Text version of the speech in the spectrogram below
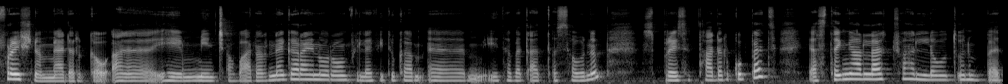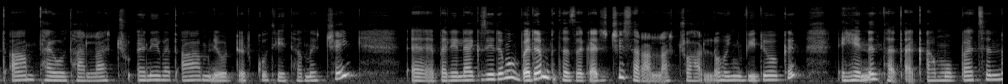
fresh ነው የሚያደርገው። ይሄ የሚንጨባረር ነገር አይኖረውም። ፊት ለፊቱ ጋር የተበጣጠሰውንም ስፕሬይ ስታደርጉበት ያስተኛላችኋል። ለውጡን በጣም ታዩታላችሁ። እኔ በጣም ነው የወደድኩት የተመቸኝ። በሌላ ጊዜ ደግሞ በደንብ ተዘጋጅቼ ይሰራላችኋለሁኝ። ቪዲዮ ግን ይሄንን ተጠቀሙበትና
